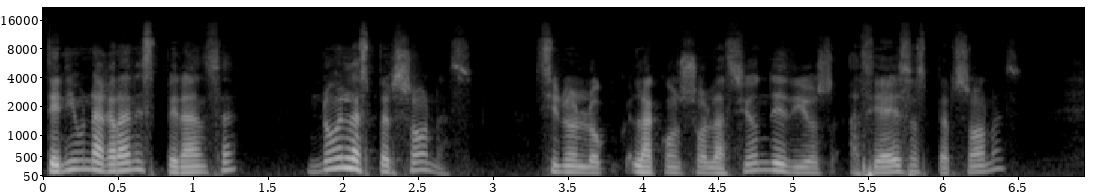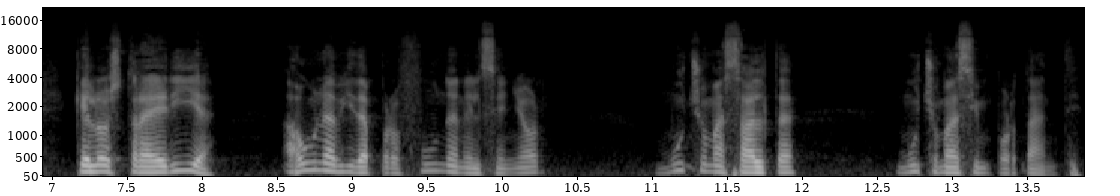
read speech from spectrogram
tenía una gran esperanza, no en las personas, sino en la consolación de Dios hacia esas personas, que los traería a una vida profunda en el Señor, mucho más alta, mucho más importante.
